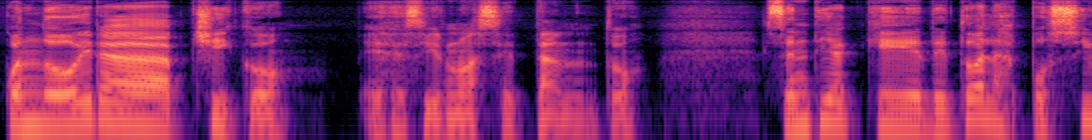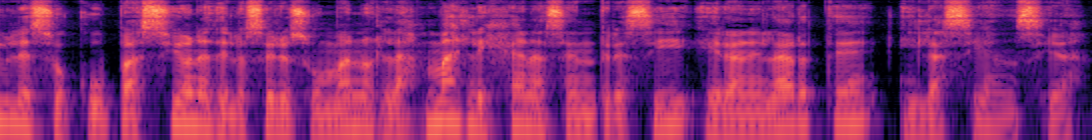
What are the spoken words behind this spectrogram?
Cuando era chico, es decir, no hace tanto, sentía que de todas las posibles ocupaciones de los seres humanos, las más lejanas entre sí eran el arte y la ciencia.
